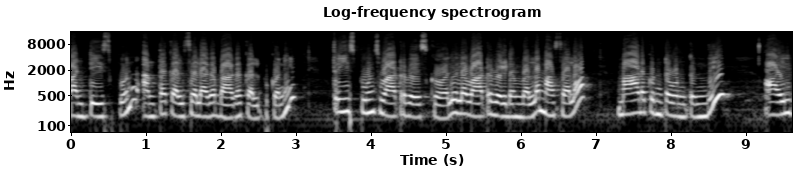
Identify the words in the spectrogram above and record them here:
వన్ టీ స్పూన్ అంతా కలిసేలాగా బాగా కలుపుకొని త్రీ స్పూన్స్ వాటర్ వేసుకోవాలి. ఇలా వాటర్ వేయడం వల్ల మసాలా మాడకుంటూ ఉంటుంది. ఆయిల్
